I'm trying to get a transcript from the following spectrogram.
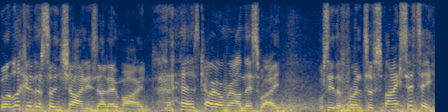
But look at the sun shining, so I don't mind. Let's carry on around this way. We'll see the front of Spanish City.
